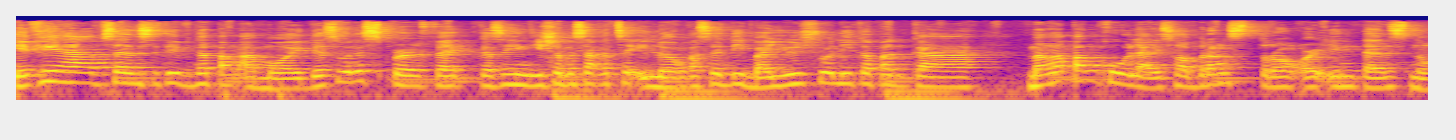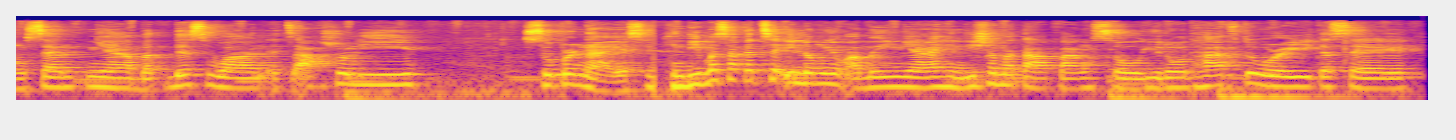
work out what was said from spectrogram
If you have sensitive na pang-amoy, this one is perfect kasi hindi siya masakit sa ilong kasi 'di ba usually kapag ka mga pangkulay sobrang strong or intense nung scent niya but this one it's actually super nice. Hindi masakit sa ilong yung amoy niya, hindi siya matapang, so you don't have to worry kasi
